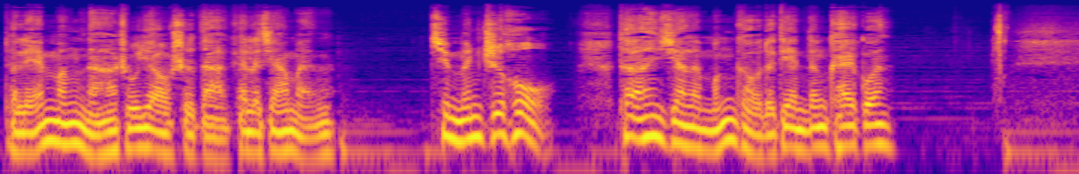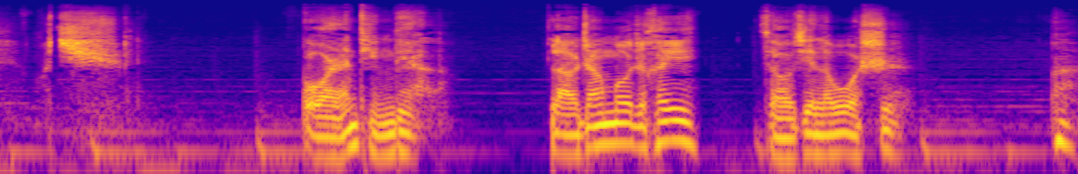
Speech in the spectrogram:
他连忙拿出钥匙打开了家门，进门之后，他按下了门口的电灯开关。我去，果然停电了。老张摸着黑走进了卧室，啊，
